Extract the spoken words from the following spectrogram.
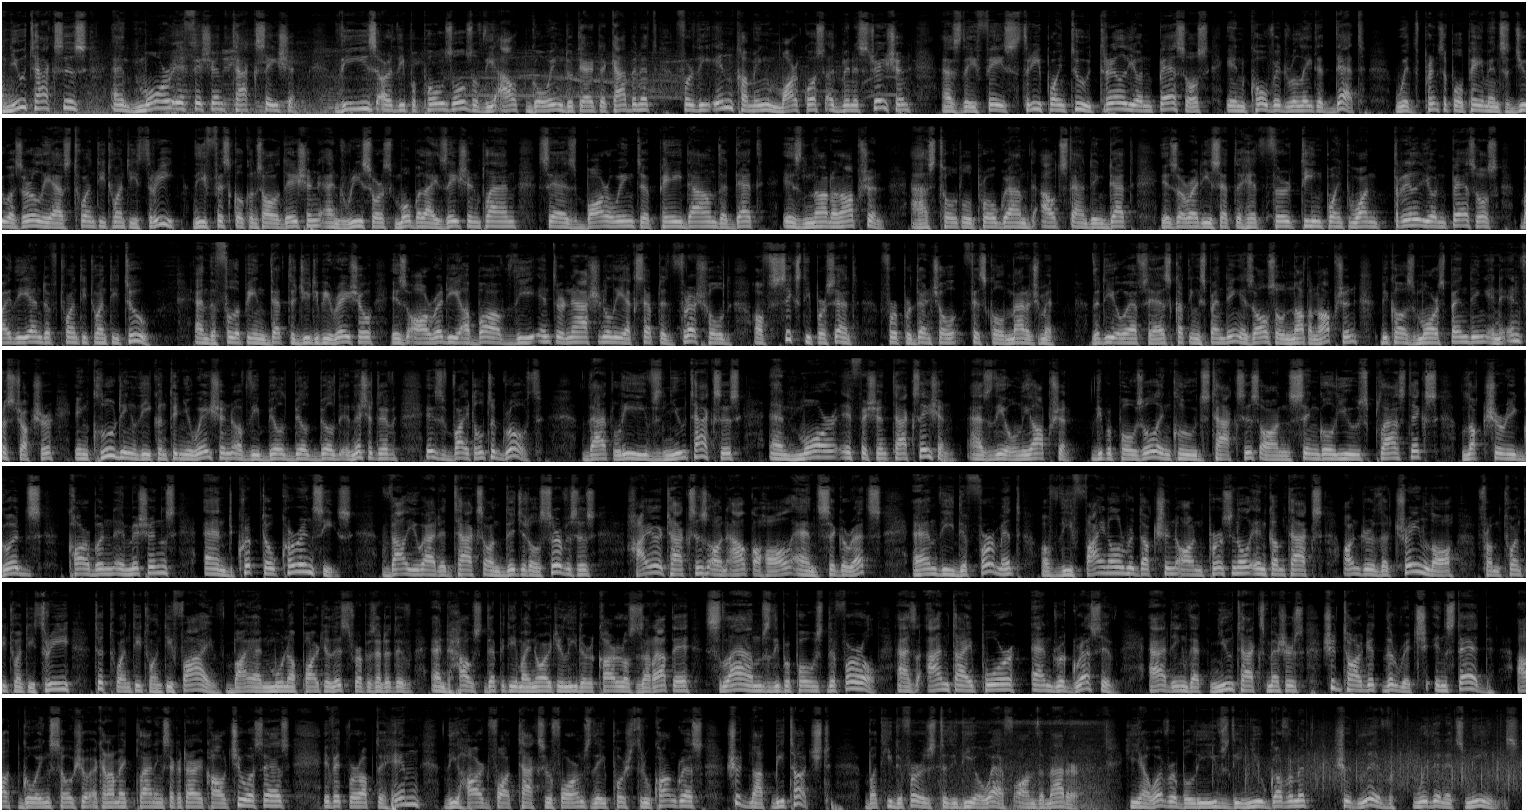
New taxes and more efficient taxation. These are the proposals of the outgoing Duterte cabinet for the incoming Marcos administration as they face 3.2 trillion pesos in COVID-related debt, with principal payments due as early as 2023. The Fiscal Consolidation and Resource Mobilization Plan says borrowing to pay down the debt is not an option, as total programmed outstanding debt is already set to hit 13.1 trillion pesos by the end of 2022 and the Philippine debt to GDP ratio is already above the internationally accepted threshold of 60% for prudential fiscal management. The DOF says cutting spending is also not an option because more spending in infrastructure, including the continuation of the Build, Build, Build initiative, is vital to growth. That leaves new taxes and more efficient taxation as the only option. The proposal includes taxes on single use plastics, luxury goods, carbon emissions, and cryptocurrencies, value added tax on digital services, higher taxes on alcohol and cigarettes, and the deferment of the final reduction on personal income tax under the TRAIN law from 2023 to 2025. Bayan Muna party list representative and House Deputy Minority Leader Carlos Zarate slams the proposed deferral as anti-poor and regressive, adding that new tax measures should target the rich instead. Outgoing Socio-Economic Planning Secretary Karl Chua says if it were up to him, the hard-fought tax reforms they pushed through Congress should not be touched. But he defers to the DOF on the matter. He, however, believes the new government should live within its means.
